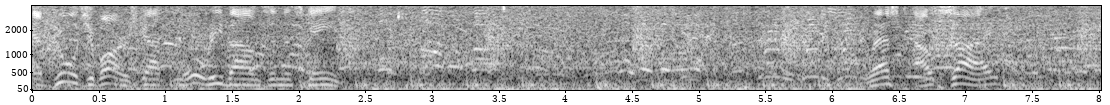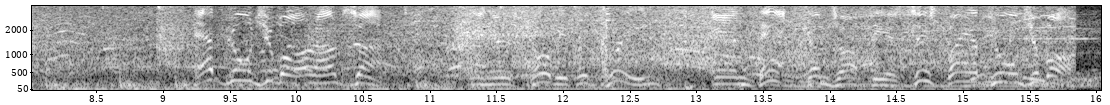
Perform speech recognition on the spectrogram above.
Abdul-Jabbar's got four rebounds in this game. West outside. Abdul-Jabbar outside. And here's Kobe for three. And that comes off the assist by Abdul-Jabbar.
